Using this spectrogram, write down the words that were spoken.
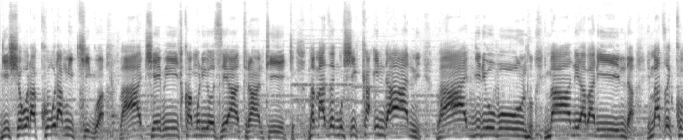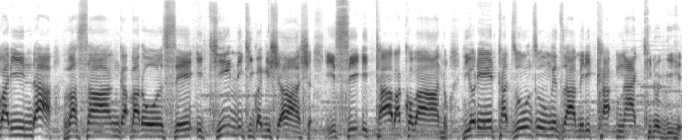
gishobora kuburamo ikigwa. Baciye bitwa muri yose ya atlantike. Bamaze gushika indani bagiriwe ubuntu. Imana irabarinda. Imaze kubarinda basanga barose ikindi kigwa gishasha. Isi itabako bantu. Niyo leta zunze ubumwe za amerika mwa kino gihe.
